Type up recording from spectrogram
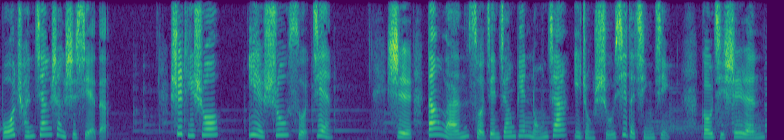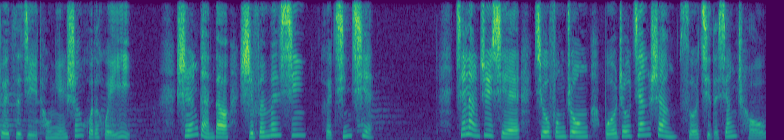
泊船江上时写的。诗题说：“夜书所见，是当晚所见江边农家一种熟悉的情景，勾起诗人对自己童年生活的回忆，使人感到十分温馨和亲切。”前两句写秋风中亳州江上所起的乡愁，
